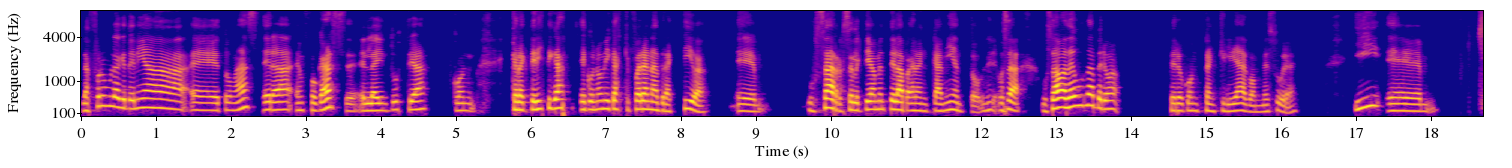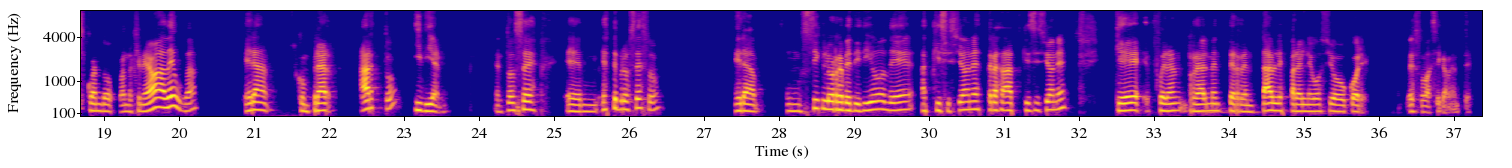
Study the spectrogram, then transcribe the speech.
La fórmula que tenía eh, Tomás era enfocarse en la industria con características económicas que fueran atractivas. Eh, usar selectivamente el apalancamiento. O sea, usaba deuda, pero, pero con tranquilidad, con mesura. Y eh, cuando, cuando generaba deuda, era comprar harto y bien. Entonces, em, este proceso era un ciclo repetitivo de adquisiciones tras adquisiciones que fueran realmente rentables para el negocio core. Eso básicamente.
